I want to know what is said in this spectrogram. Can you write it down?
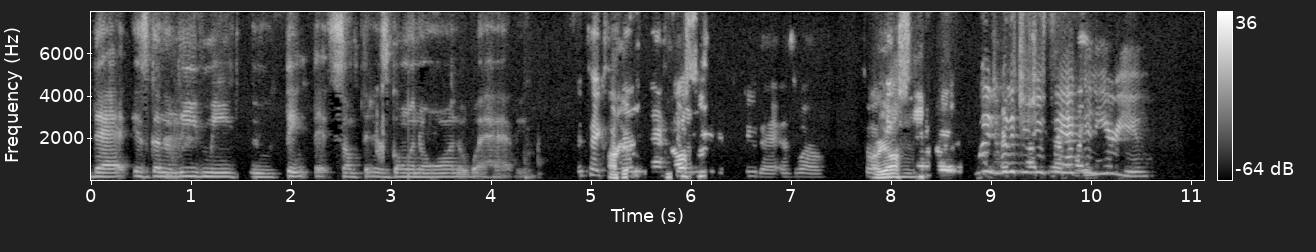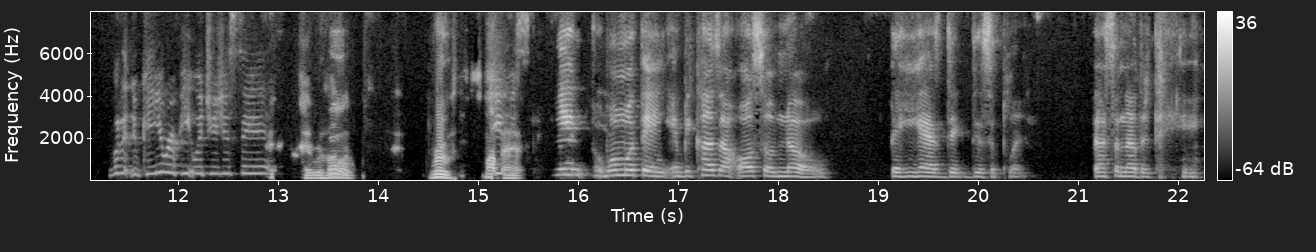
that is gonna mm. leave me to think that something is going on or what have you. It takes Are a very y'all masculine see- man to do that as well. So Are y'all he- seeing that? What, what did you just say? I couldn't hear you. What can you repeat what you just said? It was Ruth. My She bad. And one more thing, and because I also know that he has dick discipline, that's another thing.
